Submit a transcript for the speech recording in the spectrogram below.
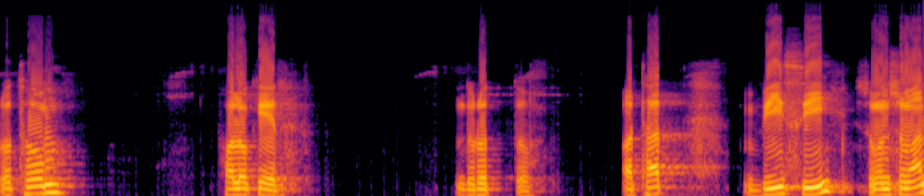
প্রথম ফলকের দূরত্ব। অর্থাৎ বিসি সমান সমান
